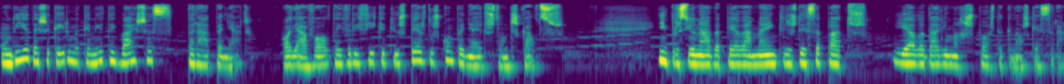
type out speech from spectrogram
Um dia deixa cair uma caneta e baixa-se para apanhar. Olha à volta e verifica que os pés dos companheiros estão descalços. Impressionada, pede à mãe que lhes dê sapatos e ela dá-lhe uma resposta que não esquecerá.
